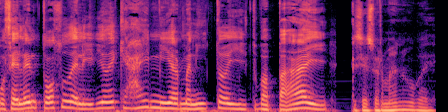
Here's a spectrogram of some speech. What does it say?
pues, él en todo su delirio de que, ay, mi hermanito y tu papá y... Que si es su hermano, güey.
